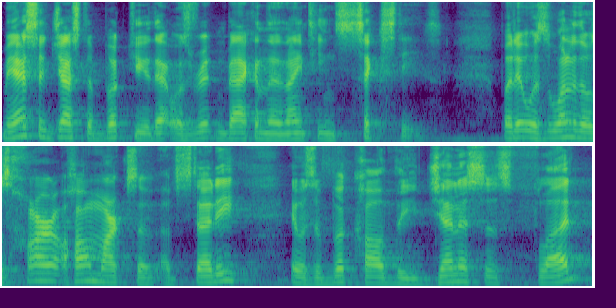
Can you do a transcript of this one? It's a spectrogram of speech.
may I suggest a book to you that was written back in the 1960s? But it was one of those hallmarks of, of study. It was a book called The Genesis Flood.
